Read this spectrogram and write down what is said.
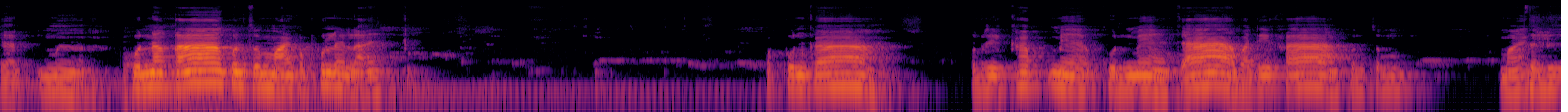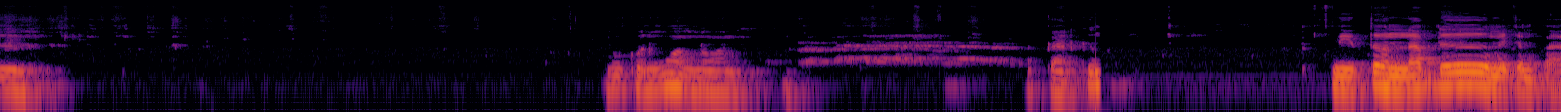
จัดมือคุณนะคะคุณสมหมายขอบคุณหลาย ๆ ขอบคุณค่ะสวัสดีครับแม่คุณแม่จ้าสวัสดีค่ะ คุณจมหมายตะลือเป็นคนง่วงนอน อากาศขึ้นนี่ต้นรับเด้อแม่จำปา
